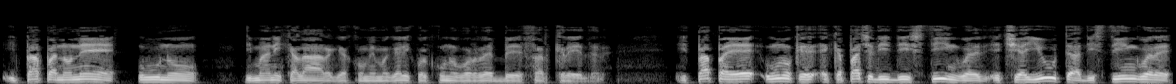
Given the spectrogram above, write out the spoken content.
Il Papa non è uno di manica larga come magari qualcuno vorrebbe far credere. Il Papa è uno che è capace di distinguere e ci aiuta a distinguere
